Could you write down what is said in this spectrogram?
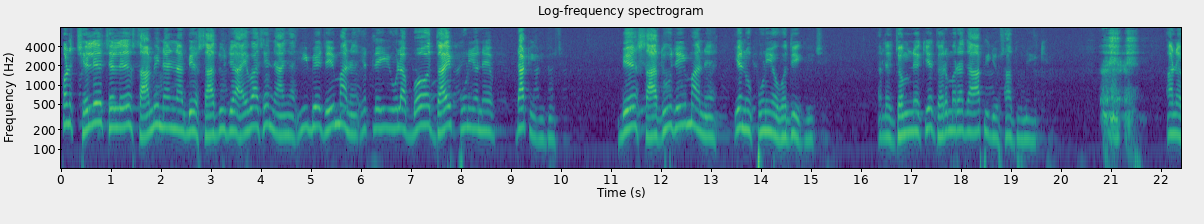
પણ છેલ્લે છેલ્લે સ્વામિનારાયણના બે સાધુ જે આવ્યા છે ને અહીંયા એ બે જેમાં ને, એટલે એ ઓલા બધાય પુણ્યને દાટી દીધું છે. બે સાધુ જેમાં ને, એનું પુણ્ય વધી ગયું છે. એટલે જમને કે ધર્મરાજા આપી દો સાધુને અને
